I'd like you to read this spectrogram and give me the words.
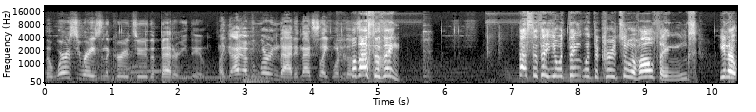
The worse you race in the crew two, the better you do. Like I, I've learned that, and that's like one of those. Well, that's the thing. That's the thing. You would think with the crew two of all things, you know,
